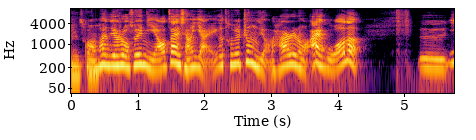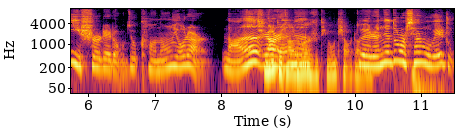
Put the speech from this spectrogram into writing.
没错。广泛接受。所以你要再想演一个特别正经的，还是这种爱国的，呃，意识这种，就可能有点儿难，其实让人对他来说家是挺有挑战的。对人家都是先入为主。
